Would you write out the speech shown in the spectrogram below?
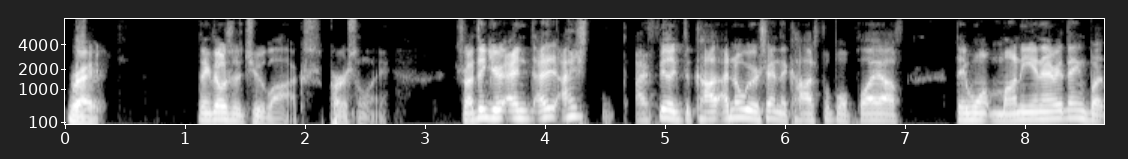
Right. I think those are the two locks, personally. So I think you're, and I, I, I feel like the, college, I know we were saying the college football playoff, they want money and everything, but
